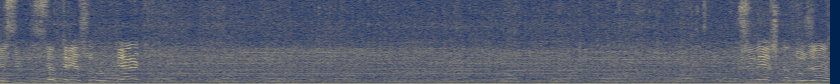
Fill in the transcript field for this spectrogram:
8345. Пшеничка дуже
